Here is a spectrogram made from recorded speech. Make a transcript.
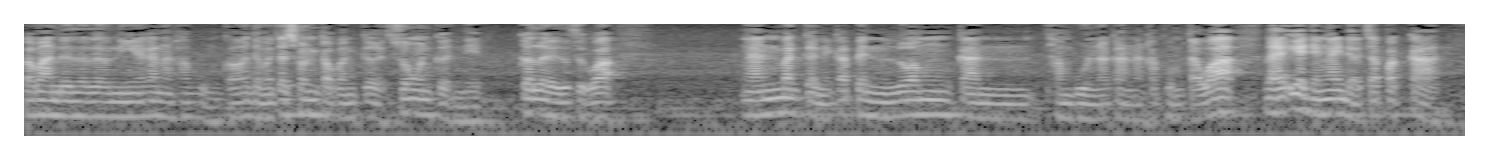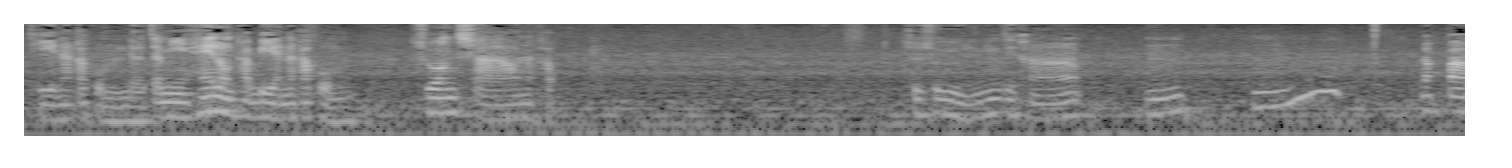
ประมาณเดือนเร็วๆนี้แล้วกันนะครับผมก็เดี๋ยวมันจะชนกับวันเกิดช่วงวันเกิดเน็ตก็เลยรู้สึกว่างั้นวันเกิดเน็ตก็เป็นร่วมกันทำบุญแล้วกันนะครับ ผมแต่ว่ารายละเอียดยังไง เดี๋ยวจะประกาศอีกทีนะครับผมเดี๋ยวจะมีให้ลงทะเบียนนะครับ ผมช่วงเช้านะครับชูๆอยู่นิ่งๆสิครับ อืมอืมรักป้า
